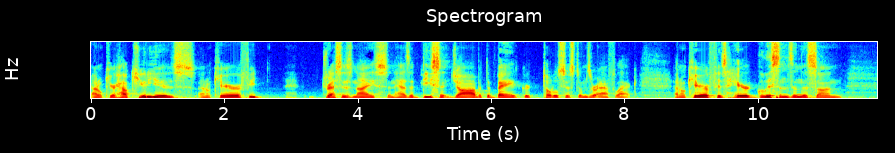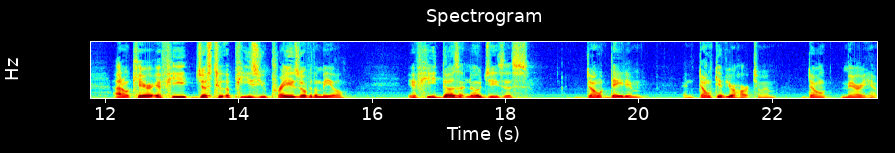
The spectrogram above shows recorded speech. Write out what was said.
I don't care how cute he is, I don't care if he dresses nice and has a decent job at the bank or Total Systems or Aflac. I don't care if his hair glistens in the sun. I don't care if he, just to appease you, prays over the meal. If he doesn't know Jesus, don't date him and don't give your heart to him. Don't marry him.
